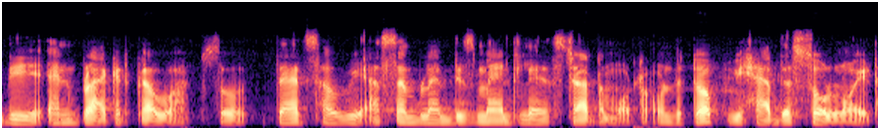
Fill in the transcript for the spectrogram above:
the end bracket cover. So that's how we assemble and dismantle a starter motor. On the top we have the solenoid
